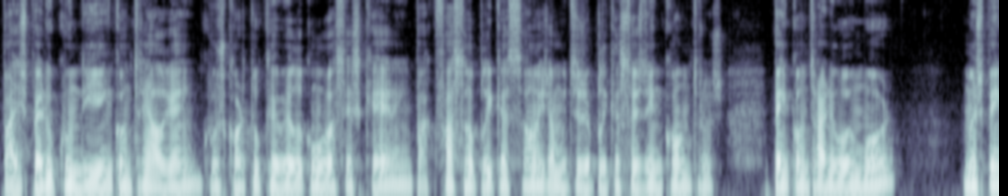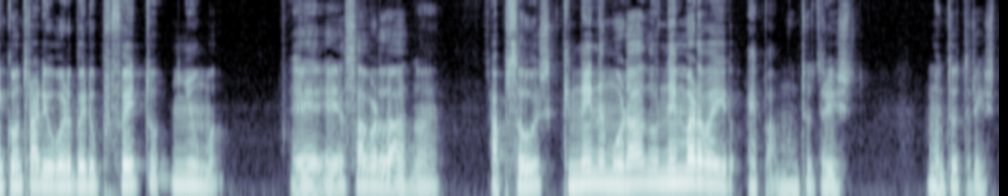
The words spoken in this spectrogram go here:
Pá, espero que um dia encontrem alguém que vos corte o cabelo como vocês querem. Pá, que façam aplicações. Há muitas aplicações de encontros para encontrarem o amor. Mas para encontrarem o barbeiro perfeito, nenhuma. É, é essa a verdade, não é? Há pessoas que nem namorado nem barbeiro. É pá, muito triste. Muito triste.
